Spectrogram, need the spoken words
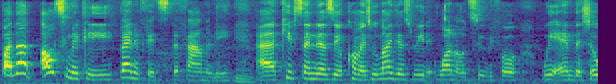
but that ultimately benefits the family. Mm. keep sending us your comments. We might just read one or two before we end the show.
